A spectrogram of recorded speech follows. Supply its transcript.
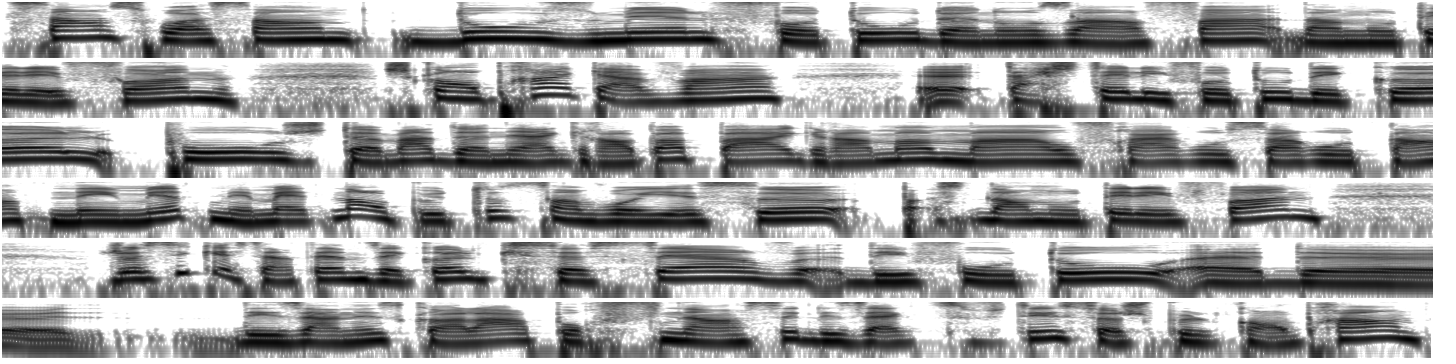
172 000 photos de nos enfants dans nos téléphones. Je comprends qu'avant, euh, t'achetais les photos d'école pour justement donner à grand-papa, à grand-maman, aux frères, aux sœurs, aux tantes, name Mais maintenant, on peut tous s'envoyer ça dans nos téléphones. Je sais qu'il y a certaines écoles qui se servent des photos euh, de des années scolaires pour financer des activités, ça je peux le comprendre.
